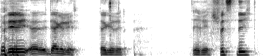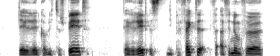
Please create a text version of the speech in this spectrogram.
nee, nee, äh, der Gerät. Der Gerät. Der Gerät schwitzt nicht, der Gerät kommt nicht zu spät. Der Gerät ist die perfekte Erfindung für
